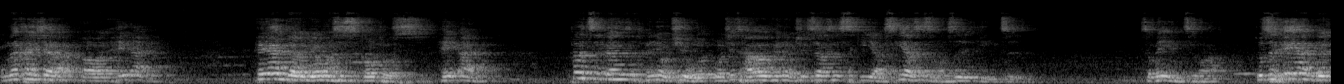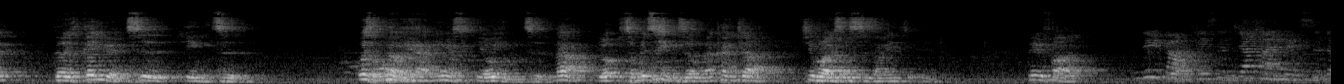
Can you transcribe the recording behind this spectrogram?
我们来看一下，呃，黑暗，黑暗的原文是 scotus，黑暗。它的字根是很有趣，我我去查到很有趣，实际上是 skia，skia 是什么？是影子，什么影子吗？就是黑暗的的根源是影子。为什么会有黑暗？因为有影子。那有什么是影子？我们来看一下希伯来书十章一节，律法，律法即是将来每次的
